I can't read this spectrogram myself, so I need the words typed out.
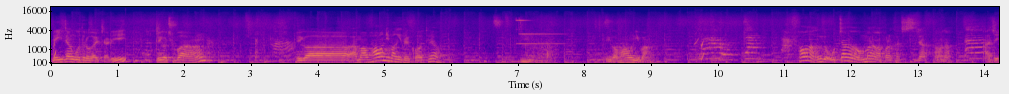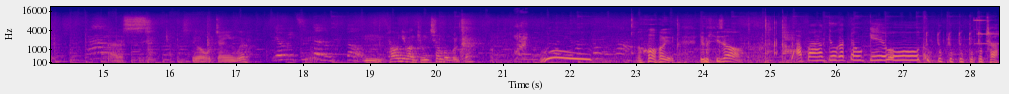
냉장고 들어갈 자리 여기가 주방 여기가 아마 화원이 방이 될 것 같아요 음 여기가 화원이 방 화원아 근데 옷장은 엄마랑 아빠랑 같이 쓰자 화원아 아직? 알았어 여기가 옷장이고요 여기 진짜 높다. 음 화원이 방 경치 한번 볼까? 우 어, 여기서 아빠 학교 갔다 올게요. 뚝뚝뚝뚝뚝 도착.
